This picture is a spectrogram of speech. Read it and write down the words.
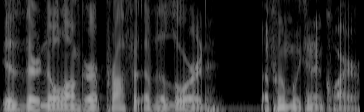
Is there no longer a prophet of the Lord of whom we can inquire?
